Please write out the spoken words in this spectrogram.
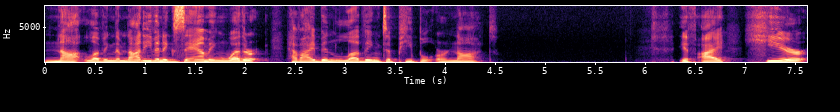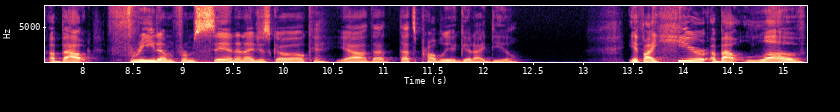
not loving them, not even examining whether have I been loving to people or not. If I hear about freedom from sin and I just go, okay, yeah, that, that's probably a good ideal. If I hear about love,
